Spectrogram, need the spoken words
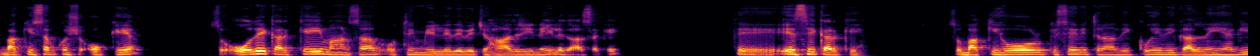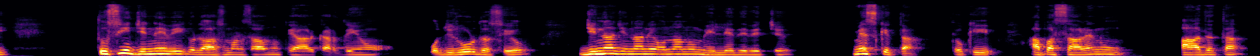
ਬਾਕੀ ਸਭ ਕੁਝ ਓਕੇ ਆ। ਸੋ ਉਹਦੇ ਕਰਕੇ ਹੀ ਮਾਨ ਸਾਹਿਬ ਉੱਥੇ ਮੇਲੇ ਦੇ ਵਿੱਚ ਹਾਜ਼ਰੀ ਨਹੀਂ ਲਗਾ ਸਕੇ ਤੇ ਇਸੇ ਕਰਕੇ ਸੋ ਬਾਕੀ ਹੋਰ ਕਿਸੇ ਵੀ ਤਰ੍ਹਾਂ ਦੀ ਕੋਈ ਵੀ ਗੱਲ ਨਹੀਂ ਹੈਗੀ। ਤੁਸੀਂ ਜਿੰਨੇ ਵੀ ਗੁਰਦਾਸ ਮਾਨ ਸਾਹਿਬ ਨੂੰ ਪਿਆਰ ਕਰਦੇ ਹੋ, ਉਹ ਜਰੂਰ ਦੱਸਿਓ। ਜਿਨ੍ਹਾਂ ਜਿਨ੍ਹਾਂ ਨੇ ਉਹਨਾਂ ਨੂੰ ਮੇਲੇ ਦੇ ਵਿੱਚ ਮਿਸ ਕੀਤਾ, ਕਿਉਂਕਿ ਆਪਾਂ ਸਾਰਿਆਂ ਨੂੰ ਆਦਤ ਆ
